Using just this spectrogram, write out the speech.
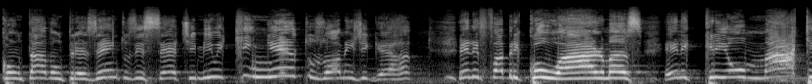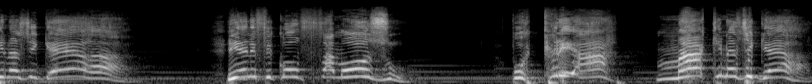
contavam 307.500 homens de guerra. Ele fabricou armas, ele criou máquinas de guerra. E ele ficou famoso por criar máquinas de guerra.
